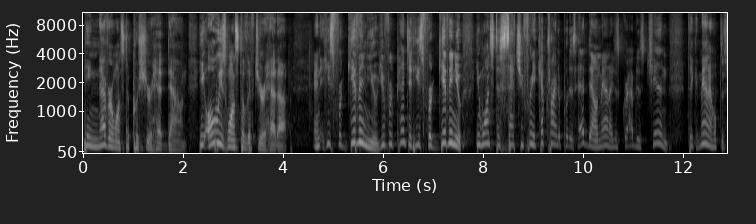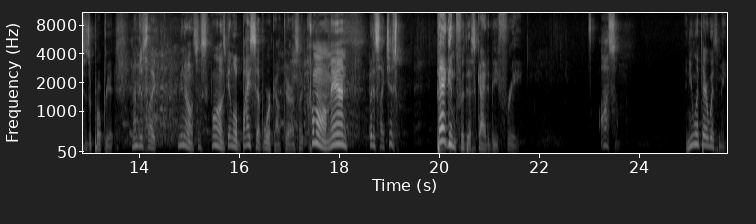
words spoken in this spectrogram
He never wants to push your head down, He always wants to lift your head up. And He's forgiven you. You've repented. He's forgiven you. He wants to set you free. He kept trying to put his head down. Man, I just grabbed his chin, thinking, man, I hope this is appropriate. And I'm just like, you know, it's just, well, I was getting a little bicep work out there. I was like, come on, man. But it's like just begging for this guy to be free. Awesome. And you went there with me.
